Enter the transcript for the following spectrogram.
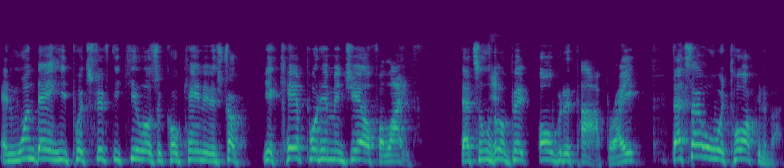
and one day he puts 50 kilos of cocaine in his truck. You can't put him in jail for life. That's a little yeah. bit over the top, right? That's not what we're talking about.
